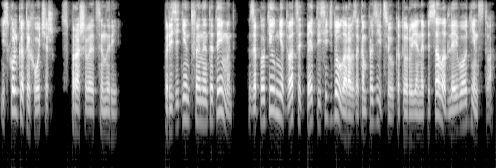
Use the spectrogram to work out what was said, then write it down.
«И сколько ты хочешь?» – спрашивает Сенри. Президент Fan Entertainment заплатил мне 25 тысяч долларов за композицию, которую я написала для его агентства.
